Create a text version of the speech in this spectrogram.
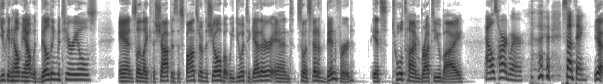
you can help me out with building materials. And so, like, the shop is the sponsor of the show, but we do it together. And so instead of Binford, it's Tool Time brought to you by Al's Hardware. Something. yeah,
